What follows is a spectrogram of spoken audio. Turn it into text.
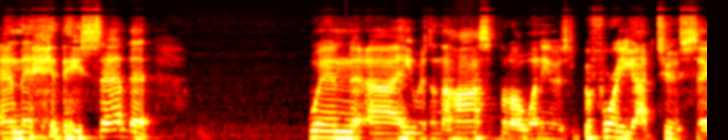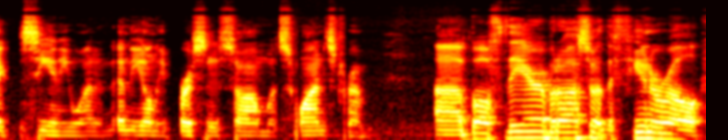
and they, they said that when uh, he was in the hospital, when he was before he got too sick to see anyone, and then the only person who saw him was Swanstrom. Uh, both there, but also at the funeral.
